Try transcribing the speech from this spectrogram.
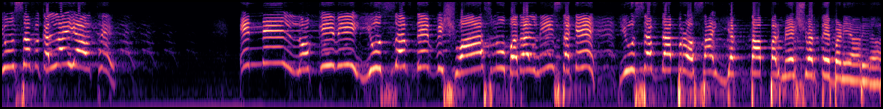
ਯੂਸਫ ਇਕੱਲਾ ਹੀ ਆ ਉੱਥੇ। ਇੰਨੇ ਲੋਕੀ ਵੀ ਯੂਸਫ ਦੇ ਵਿਸ਼ਵਾਸ ਨੂੰ ਬਦਲ ਨਹੀਂ ਸਕੇ। ਯੂਸਫ ਦਾ ਭਰੋਸਾ ਯਕਤਾ ਪਰਮੇਸ਼ਵਰ ਤੇ ਬਣਿਆ ਰਿਹਾ।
